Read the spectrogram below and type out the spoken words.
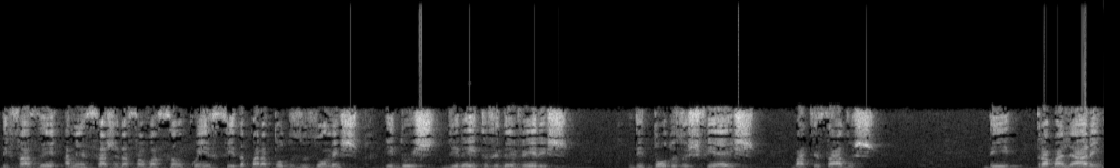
de fazer a mensagem da salvação conhecida para todos os homens e dos direitos e deveres de todos os fiéis batizados de trabalharem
